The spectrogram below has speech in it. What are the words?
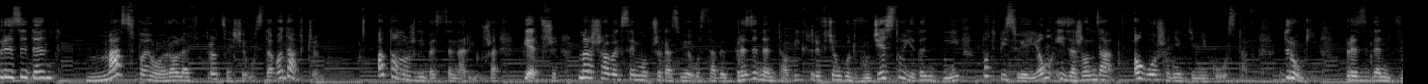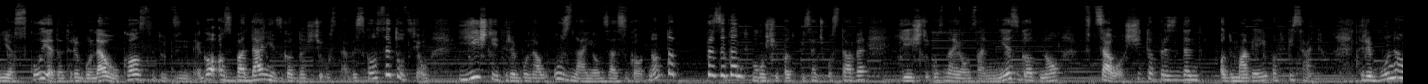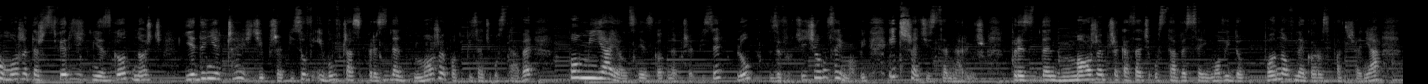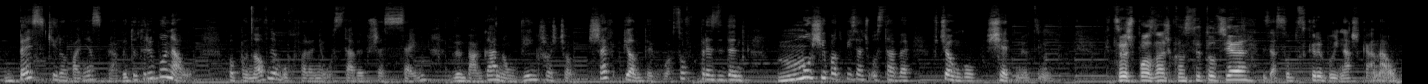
prezydent ma swoją rolę w procesie ustawodawczym. Oto możliwe scenariusze. Pierwszy. Marszałek Sejmu przekazuje ustawę prezydentowi, który w ciągu 21 dni podpisuje ją i zarządza ogłoszenie w Dzienniku Ustaw. Drugi. Prezydent wnioskuje do Trybunału Konstytucyjnego o zbadanie zgodności ustawy z Konstytucją. Jeśli Trybunał uzna ją za zgodną, to prezydent musi podpisać ustawę. Jeśli uzna ją za niezgodną w całości, to prezydent odmawia jej podpisania. Trybunał może też stwierdzić niezgodność jedynie części przepisów i wówczas prezydent może podpisać ustawę, pomijając niezgodne przepisy lub zwrócić ją Sejmowi. I trzeci scenariusz. Prezydent może przekazać ustawę Sejmowi do ponownego rozpatrzenia bez kierowania sprawy do Trybunału. Po ponownym uchwaleniu ustawy przez Sejm wymaganą większością 3 piątych głosów prezydent musi podpisać ustawę w ciągu 7 dni. Chcesz poznać konstytucję? Zasubskrybuj nasz kanał.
